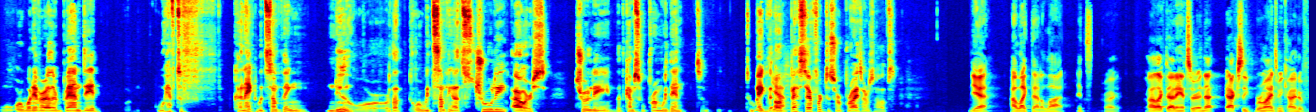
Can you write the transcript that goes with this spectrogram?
or whatever other band did, we have to f- connect with something new, or, or that or with something that's truly ours, truly that comes from within. So, to make the, Yeah. our best effort to surprise ourselves. yeah, I like that a lot. It's Right. I like that answer, and that actually reminds me kind of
